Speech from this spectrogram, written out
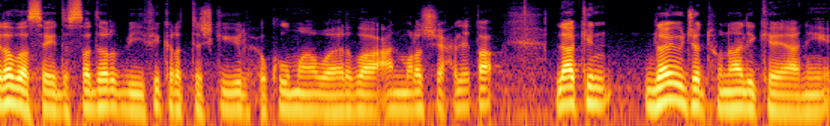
رضا السيد الصدر بفكرة تشكيل حكومة ورضا عن مرشح الإطار. لكن لا يوجد هنالك يعني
